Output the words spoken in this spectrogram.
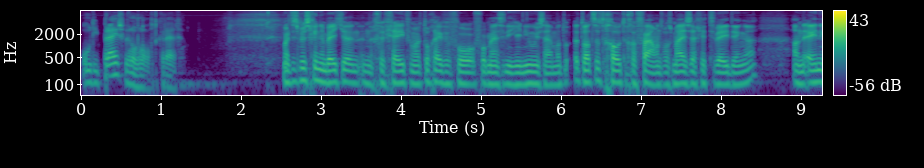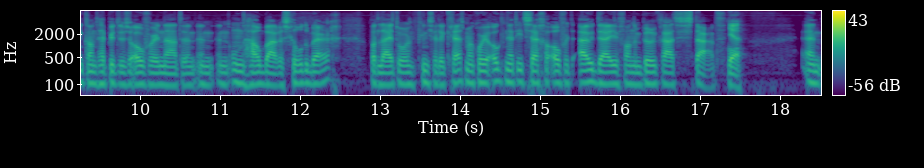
om die prijs weer omhoog te krijgen. Maar het is misschien een beetje een, een, gegeven, maar toch even voor, voor mensen die hier nieuw in zijn. Want het, wat is het grote gevaar? Want volgens mij zeg je twee dingen. Aan de ene kant heb je het dus over inderdaad een, een, een onhoudbare schuldenberg. Wat leidt door een financiële crash. Maar ik hoor je ook net iets zeggen over het uitdijen van een bureaucratische staat. Ja. En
